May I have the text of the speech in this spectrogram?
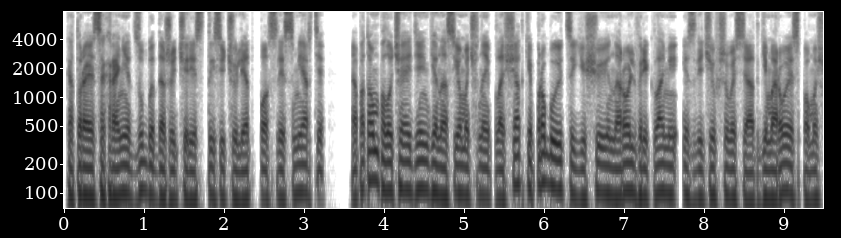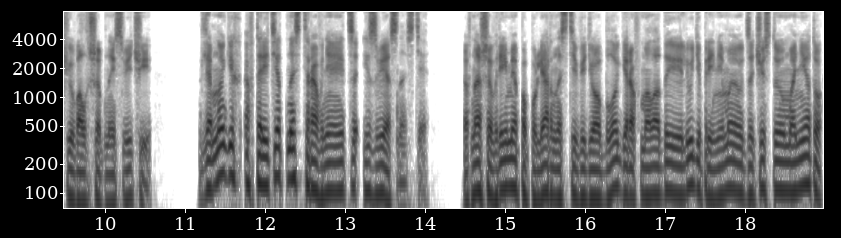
которая сохранит зубы даже через тысячу лет после смерти, а потом, получая деньги на съемочной площадке, пробуется еще и на роль в рекламе излечившегося от геморроя с помощью волшебной свечи. Для многих авторитетность равняется известности. В наше время популярности видеоблогеров молодые люди принимают за чистую монету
